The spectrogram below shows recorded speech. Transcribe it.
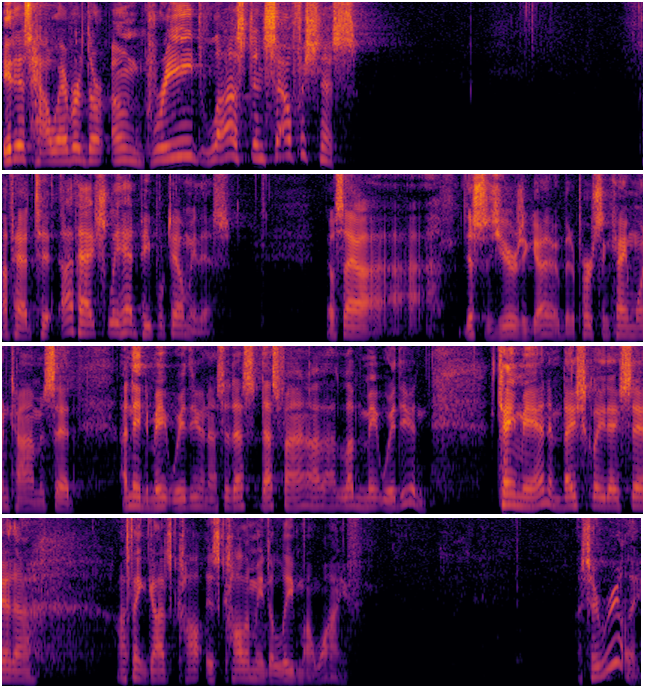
It is, however, their own greed, lust, and selfishness. I've had to, I've actually had people tell me this. They'll say, I, I, this was years ago, but a person came one time and said, I need to meet with you. And I said, That's, that's fine. I, would love to meet with you. And came in, and basically they said, uh, I think God call, is calling me to leave my wife. I said, Really?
